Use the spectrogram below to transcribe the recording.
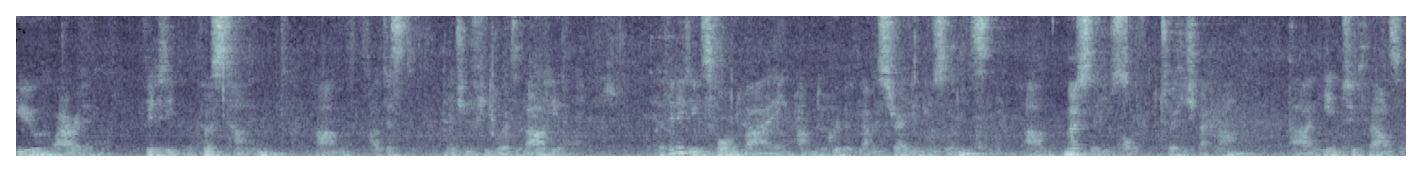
you who are at Affinity for the first time, um, I'll just mention a few words about it. Affinity was formed by um, a group of young Australian Muslims, um, mostly of Turkish background, uh, in 2000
